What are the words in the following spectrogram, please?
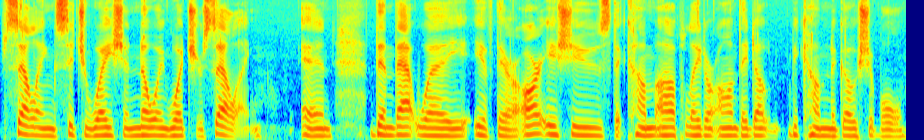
selling situation knowing what you're selling. And then that way, if there are issues that come up later on, they don't become negotiable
